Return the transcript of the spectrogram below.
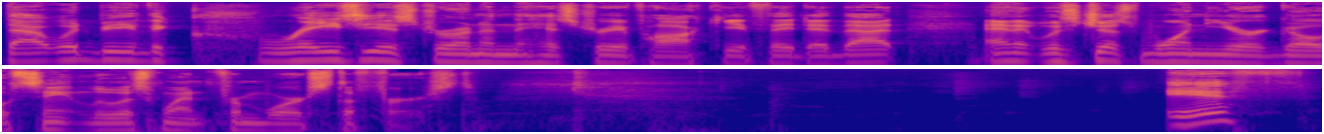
That would be the craziest run in the history of hockey if they did that. And it was just one year ago, St. Louis went from worst to first. If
